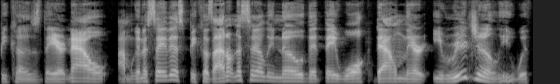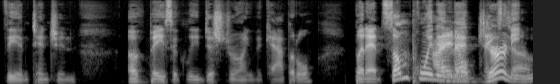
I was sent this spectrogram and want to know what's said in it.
Because they are now, I'm going to say this because I don't necessarily know that they walked down there originally with the intention of basically destroying the Capitol. But at some point in I that journey, so.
